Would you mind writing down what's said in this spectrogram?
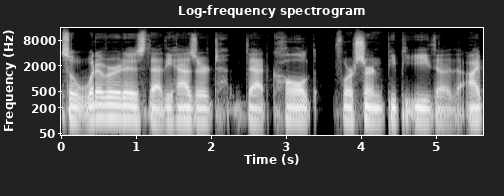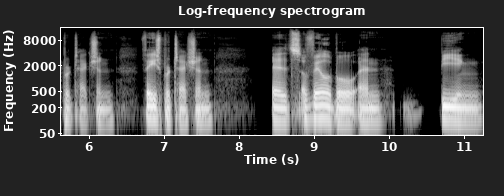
so whatever it is that the hazard that called for certain PPE, the the eye protection, face protection, it's available and being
